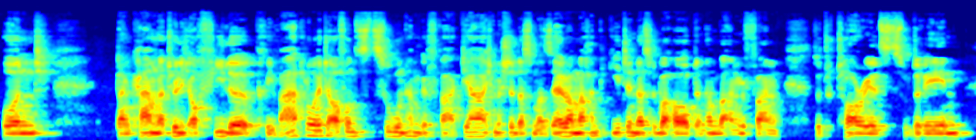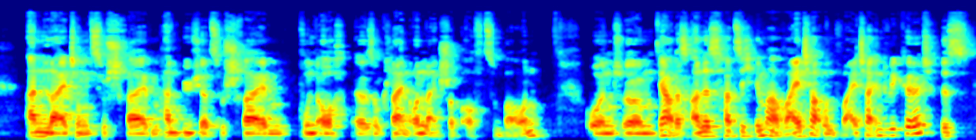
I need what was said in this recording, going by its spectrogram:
Und dann kamen natürlich auch viele Privatleute auf uns zu und haben gefragt, ja, ich möchte das mal selber machen, wie geht denn das überhaupt? Dann haben wir angefangen, so Tutorials zu drehen, Anleitungen zu schreiben, Handbücher zu schreiben und auch äh, so einen kleinen Online-Shop aufzubauen. Und ähm, ja, das alles hat sich immer weiter und weiter entwickelt, bis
